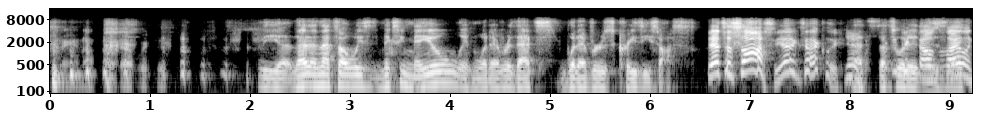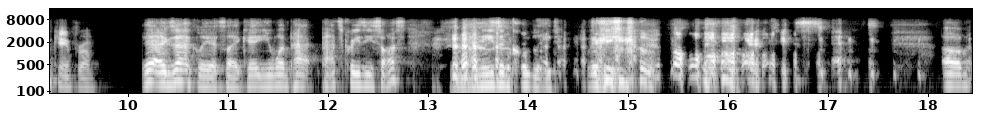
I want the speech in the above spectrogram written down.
Bring it on. Yeah, we're good. The uh, that and that's always mixing mayo and whatever. That's whatever's crazy sauce. That's a sauce. Yeah, exactly. Yeah. That's that's Where what do it think is. Thousand like- Island came from. yeah, exactly. It's like, hey, you want Pat Pat's crazy sauce? Mayonnaise and Kool Aid. There you go. um,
